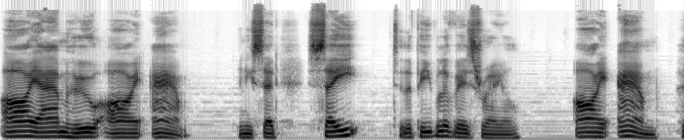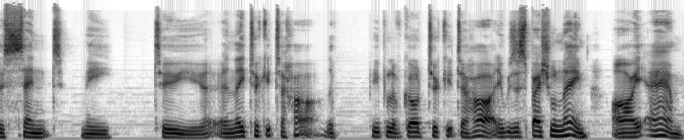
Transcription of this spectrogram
I am who I am. And he said, Say to the people of Israel, I am has sent me to you. And they took it to heart. The people of God took it to heart. It was a special name, I am.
